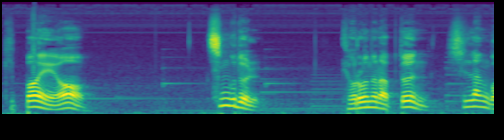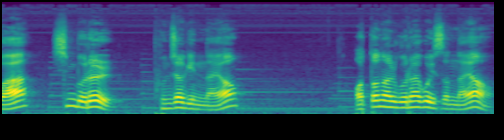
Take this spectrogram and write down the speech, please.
기뻐해요. 친구들, 결혼을 앞둔 신랑과 신부를 본 적이 있나요? 어떤 얼굴을 하고 있었나요?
